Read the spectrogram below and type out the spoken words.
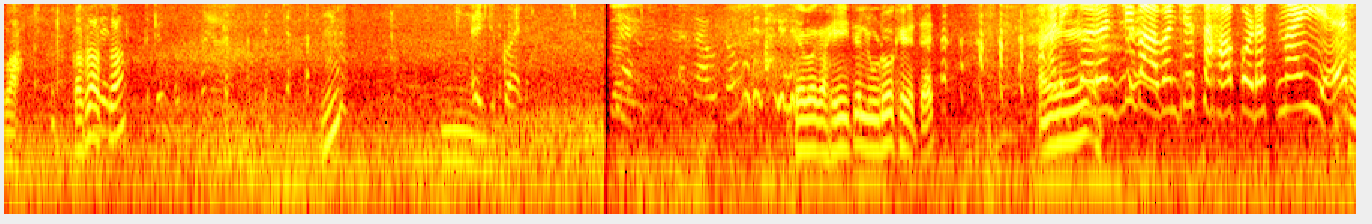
वा. कसं असतं? हे बघा हे इथे लुडो खेळत आहेत आणि आणि करंटली बाबांचे सहा पडत नाहीये. हा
